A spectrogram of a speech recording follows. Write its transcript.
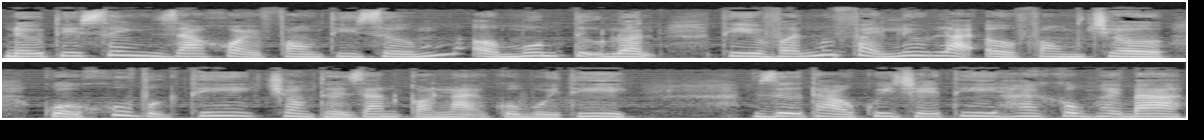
Nếu thí sinh ra khỏi phòng thi sớm ở môn tự luận thì vẫn phải lưu lại ở phòng chờ của khu vực thi trong thời gian còn lại của buổi thi dự thảo quy chế thi 2023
